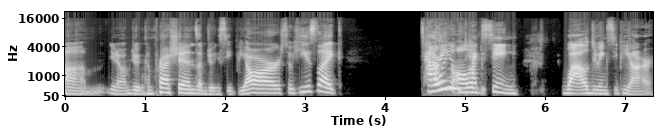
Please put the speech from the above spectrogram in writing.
um, you know, I'm doing compressions, I'm doing CPR. So he's like telling all of texting while doing CPR?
